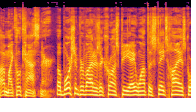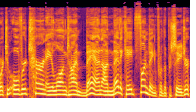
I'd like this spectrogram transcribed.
I'm Michael Kastner. Abortion providers across PA want the state's highest court to overturn a long-time ban on Medicaid funding for the procedure.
